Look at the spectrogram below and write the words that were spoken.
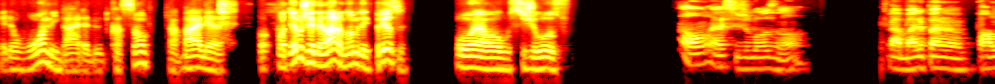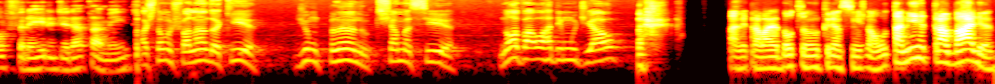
ele é um homem da área da educação, trabalha. Po- Podemos revelar o nome da empresa? Ou é algo sigiloso? Não, não é sigiloso, não. Trabalho para o Paulo Freire diretamente. Nós estamos falando aqui de um plano que chama-se Nova Ordem Mundial. O Tamir trabalha doutrinando criancinhas, não. O Tamir trabalha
